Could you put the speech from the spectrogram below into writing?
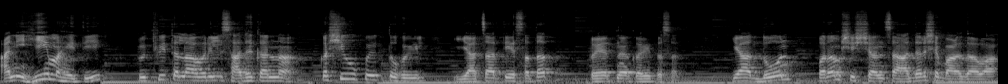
आणि ही माहिती पृथ्वीतलावरील साधकांना कशी उपयुक्त होईल याचा ते सतत प्रयत्न करीत असत. या दोन परमशिष्यांचा आदर्श बाळगावा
